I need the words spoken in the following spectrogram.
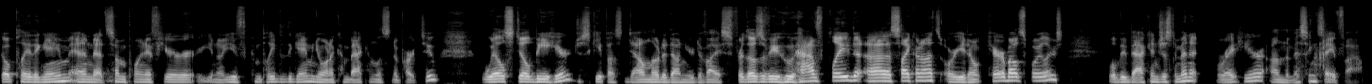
go play the game, and at some point, if you're you know you've completed the game and you want to come back and listen to part two, we'll still be here. Just keep us downloaded on your device. For those of you who have played uh, Psychonauts or you don't care about spoilers, we'll be back in just a minute right here on the missing save file.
